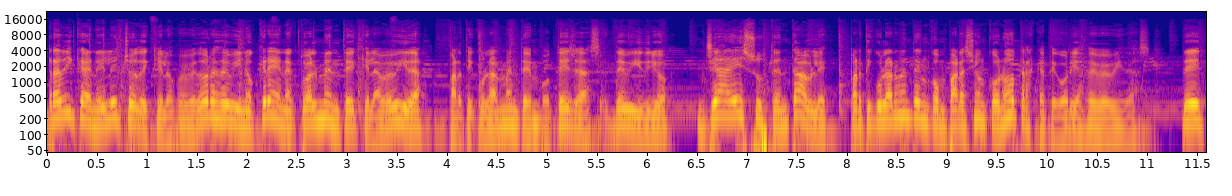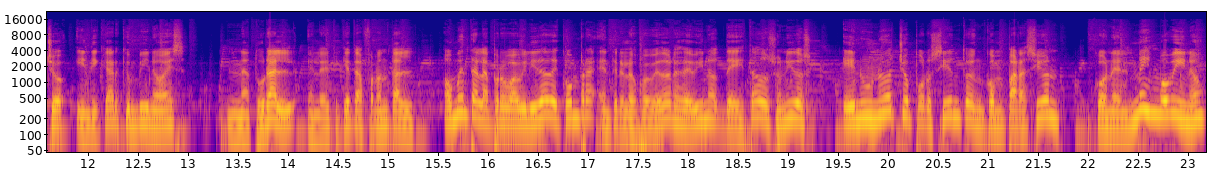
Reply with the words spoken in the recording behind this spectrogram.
radica en el hecho de que los bebedores de vino creen actualmente que la bebida, particularmente en botellas de vidrio, ya es sustentable, particularmente en comparación con otras categorías de bebidas. De hecho, indicar que un vino es natural en la etiqueta frontal aumenta la probabilidad de compra entre los bebedores de vino de Estados Unidos en un 8% en comparación con el mismo vino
